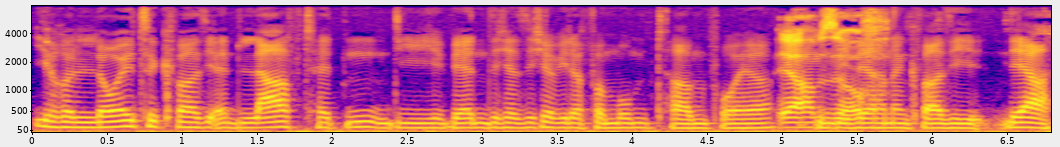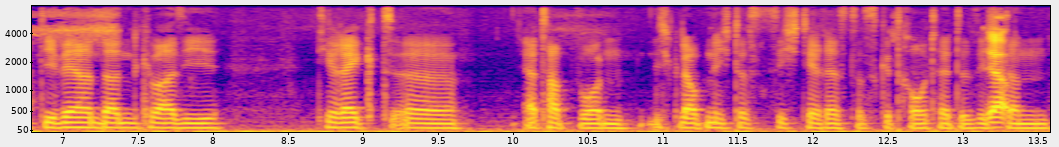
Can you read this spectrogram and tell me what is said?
ihre Leute quasi entlarvt hätten, die werden sich ja sicher wieder vermummt haben vorher. Ja, haben sie die auch. Wären dann quasi, ja, die wären dann quasi direkt äh, ertappt worden. Ich glaube nicht, dass sich der Rest das getraut hätte, sich Ja. dann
